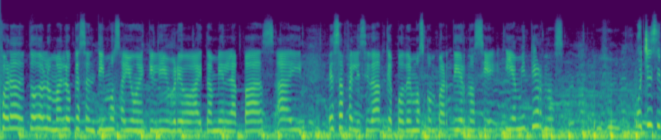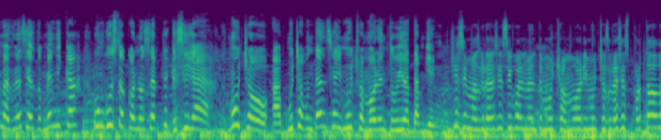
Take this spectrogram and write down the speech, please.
fuera de todo lo malo que sentimos hay un equilibrio, hay también la paz, hay esa felicidad que podemos compartirnos y, y emitirnos. Muchísimas gracias, Doménica. Un gusto conocerte, que siga mucho, a- mucha abundancia y mucho amor en tu vida también. Muchísimas gracias, igualmente mucho amor y muchas gracias por todo,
